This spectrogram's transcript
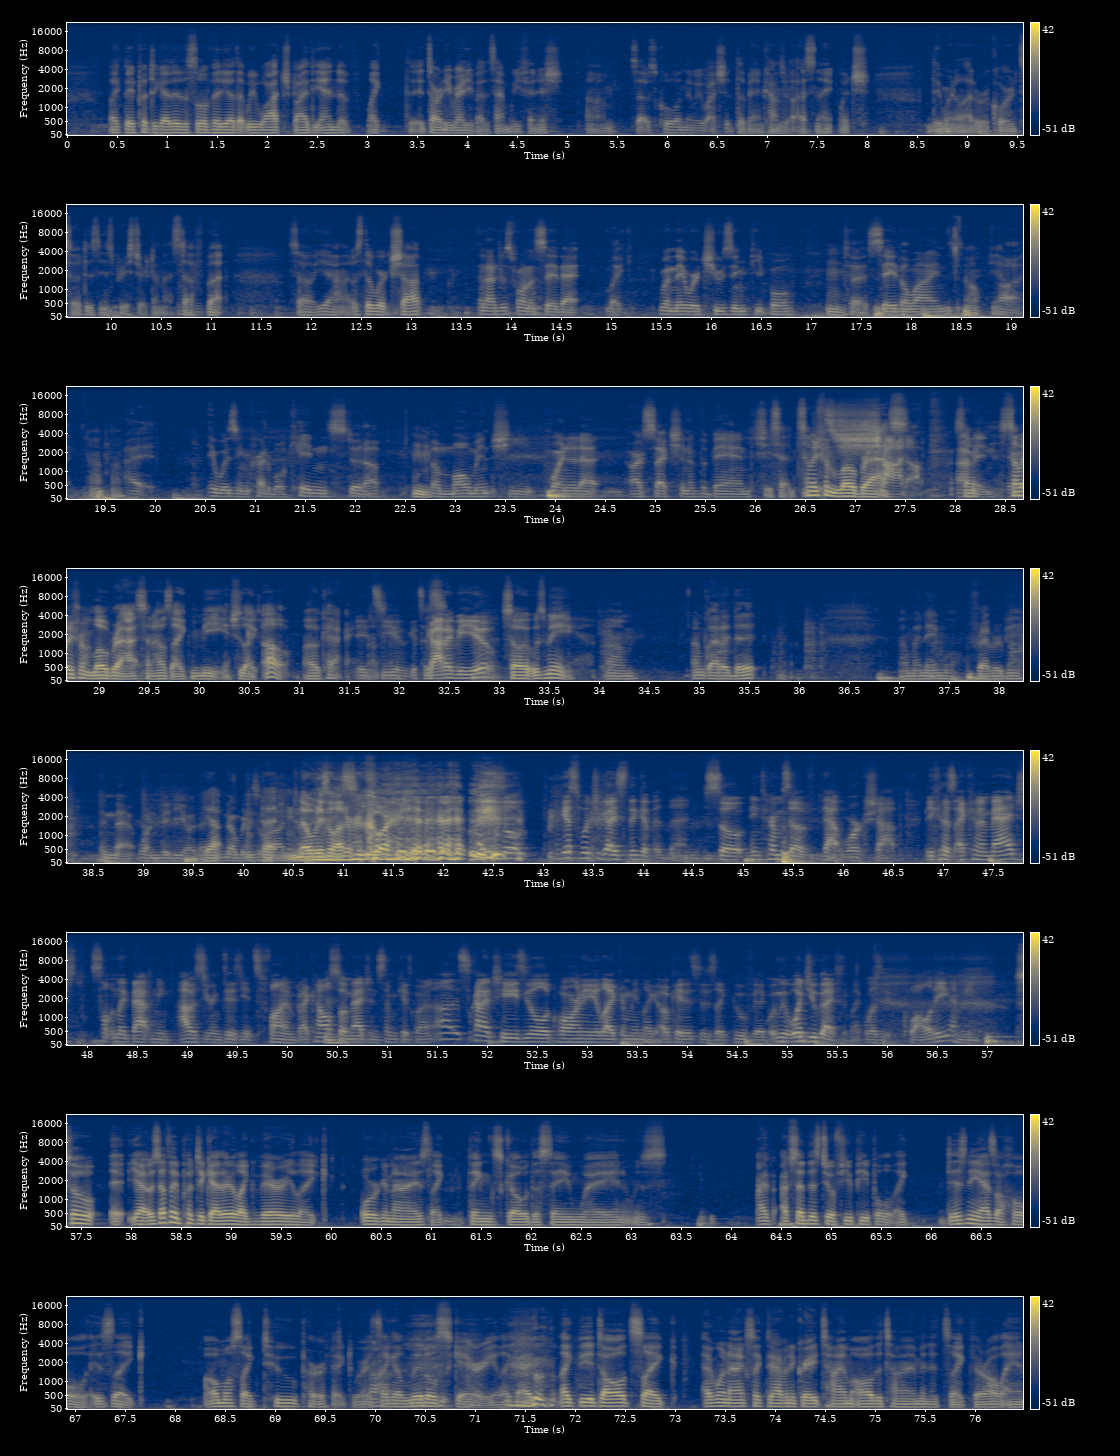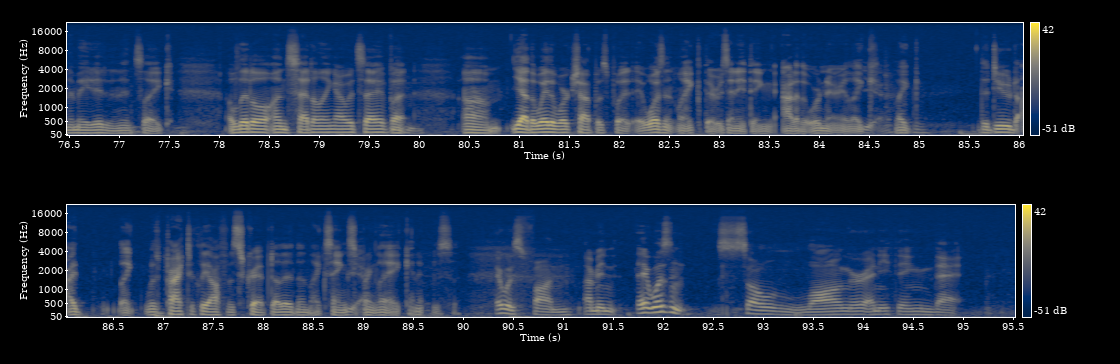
like they put together this little video that we watch by the end of like the, it's already ready by the time we finish. Um, so that was cool, and then we watched it at the band concert last night, which they weren't allowed to record, so Disney's pretty strict on that stuff. Mhm. But, so yeah, that was the workshop. And I just want to say that, like, when they were choosing people Mm. to say the lines, Oh, yeah. uh, Oh, oh. I, it was incredible. Caden stood up Mm. the moment she pointed at our section of the band. She said somebody from Low Brass. Shot up. I mean, somebody from Low Brass, and I was like me, and she's like, oh, okay. It's you. like, It's "That's-" gotta be you. So it was me. Um, I'm glad I did it. Now my name will forever be. in that one video that Yeah, nobody's that allowed. to nobody's allowed to record. so I guess what you guys think of it then. So in terms of that workshop, because I can imagine something like that. I mean, obviously you're in Disney, it's fun, but I can also Mhm. imagine some kids going, "Oh, this is kind of cheesy, a little corny." Like, I mean, like, okay, this is like goofy. Like, I mean, what do you guys think? Like, was it quality? I mean, So it, yeah, it was definitely put together like very like organized, like Mm. things go the same way, and it was. I've I've said this to a few people. Like Disney as a whole is like almost like too perfect, where it's like a Uh-huh. little scary. Like I like the adults like everyone acts like they're having a great time all the time, and it's like they're all animated, and it's like a little unsettling, I would say, but. Mhm. Um, yeah, the way the workshop was put, it wasn't like there was anything out of the ordinary. Like, Yeah. like the dude, I like was practically off of script, other than like saying Yeah. Spring Lake, and it was It was fun. I mean, it wasn't so long or anything that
